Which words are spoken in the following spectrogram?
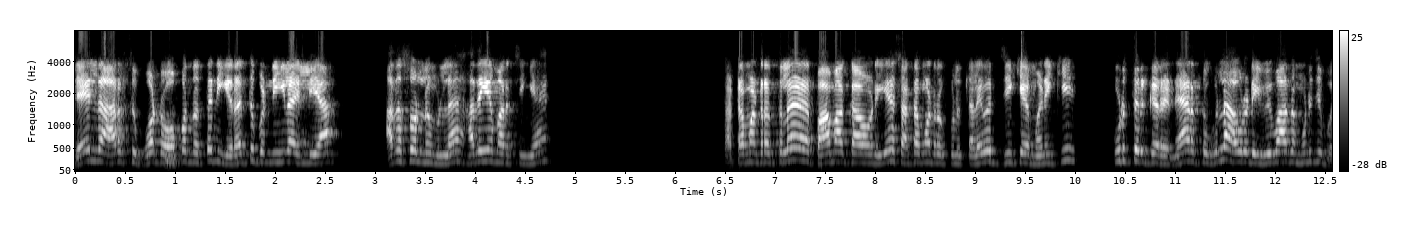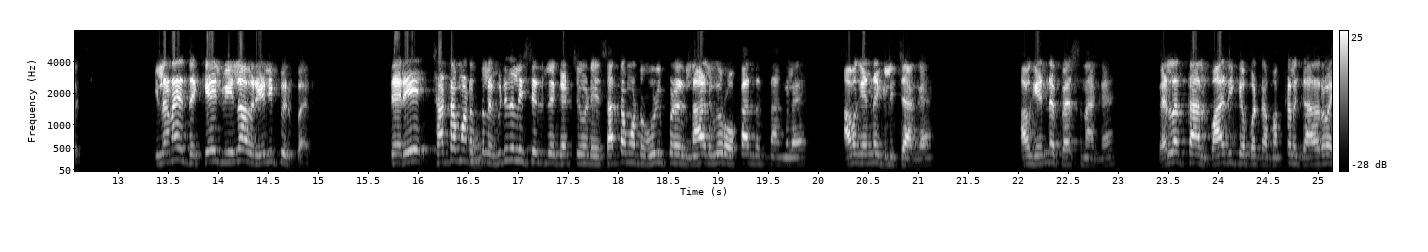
ஜெயலலிதா அரசு போட்ட ஒப்பந்தத்தை நீங்க ரத்து பண்ணீங்களா இல்லையா? அதை சொல்லணும்ல. அதையே மறைச்சீங்க. சட்டமன்றத்துல பாமகவுடைய சட்டமன்ற குழு தலைவர் ஜி கே மணிக்கு கொடுத்திருக்கிற நேரத்துக்குள்ள அவருடைய விவாதம் முடிஞ்சு போச்சு. இல்லைன்னா இந்த கேள்வியில அவர் எழுப்பியிருப்பார். சரி சட்டமன்றத்துல விடுதலை சிறுத்தை கட்சியுடைய சட்டமன்ற உறுப்பினர்கள் நாலு பேர் உட்கார்ந்துருந்தாங்களே அவங்க என்ன கிழிச்சாங்க? அவங்க என்ன பேசுனாங்க? வெள்ளத்தால் பாதிக்கப்பட்ட மக்களுக்கு ஆதரவா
